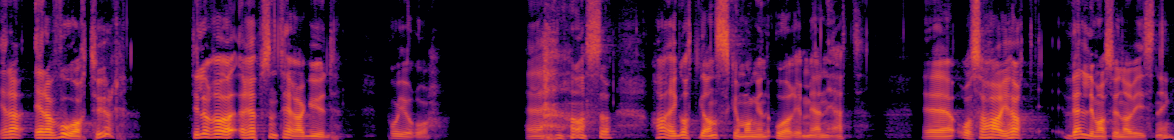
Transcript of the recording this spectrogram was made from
er det, er det, vår tur til å representere Gud på jorda. Eh, og så har jeg gått ganske mange år i menighet. Eh, og så har jeg hørt veldig masse undervisning.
